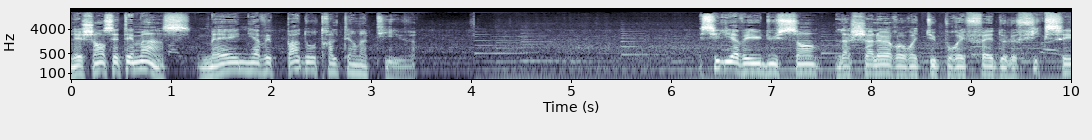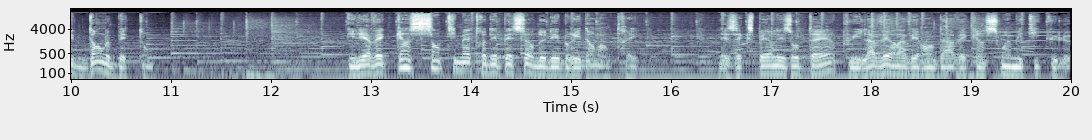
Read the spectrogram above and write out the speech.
Les chances étaient minces, mais il n'y avait pas d'autre alternative. S'il y avait eu du sang, la chaleur aurait eu pour effet de le fixer dans le béton. Il y avait 15 cm d'épaisseur de débris dans l'entrée. Les experts les ôtèrent, puis lavèrent la véranda avec un soin méticuleux.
